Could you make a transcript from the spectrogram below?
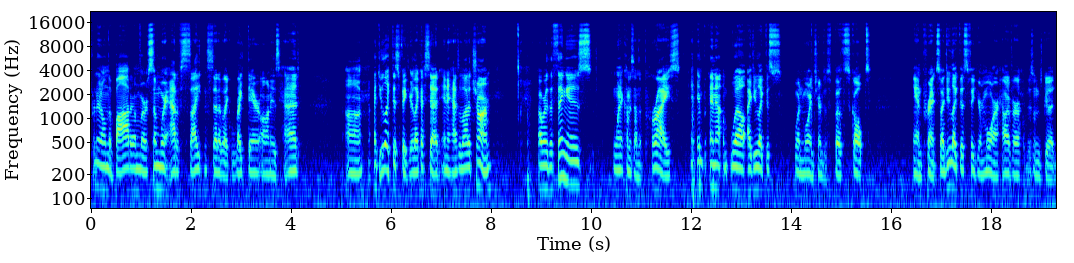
printed on the bottom or somewhere out of sight instead of like right there on his head. Uh, I do like this figure, like I said, and it has a lot of charm. However, the thing is, when it comes down to price, and, and uh, well, I do like this one more in terms of both sculpt and print. So I do like this figure more. However, this one's good.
